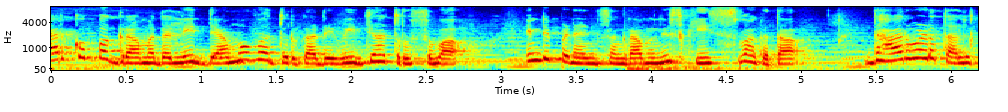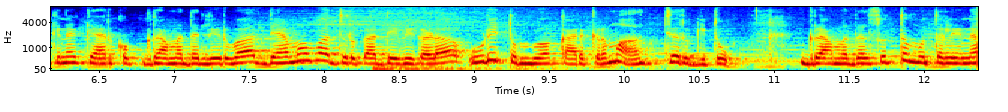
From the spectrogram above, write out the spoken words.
ಕ್ಯಾರ್ಕೊಪ್ಪ ಗ್ರಾಮದಲ್ಲಿ ದ್ಯಾಮವ್ವ ದುರ್ಗಾದೇವಿ ಜಾತ್ರೋತ್ಸವ? ಇಂಡಿಪೆಂಡೆನ್ಸ್ ಸಂಗ್ರಾಮ್ ನ್ಯೂಸ್ಗೆ ಸ್ವಾಗತ. ಧಾರವಾಡ ತಾಲೂಕಿನ ಕ್ಯಾರ್ಕೊಪ್ ಗ್ರಾಮದಲ್ಲಿರುವ ದ್ಯಾಮವ್ವ ದುರ್ಗಾದೇವಿಗಳ ಉಡಿ ತುಂಬುವ ಕಾರ್ಯಕ್ರಮ ಜರುಗಿತು. ಗ್ರಾಮದ ಸುತ್ತಮುತ್ತಲಿನ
